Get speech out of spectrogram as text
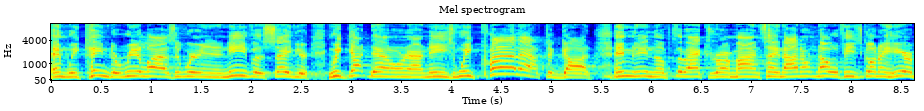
and we came to realize that we're in need of a Savior. We got down on our knees and we cried out to God and in the back of our mind saying, I don't know if he's going to hear me.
